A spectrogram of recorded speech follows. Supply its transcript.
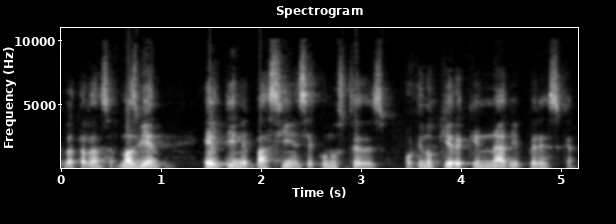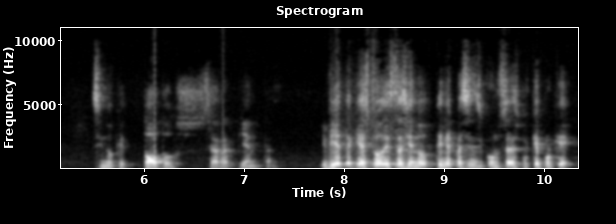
la tardanza. Más bien, Él tiene paciencia con ustedes porque no quiere que nadie perezca, sino que todos se arrepientan. Y fíjate que esto está diciendo, tiene paciencia con ustedes. ¿Por qué? Porque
